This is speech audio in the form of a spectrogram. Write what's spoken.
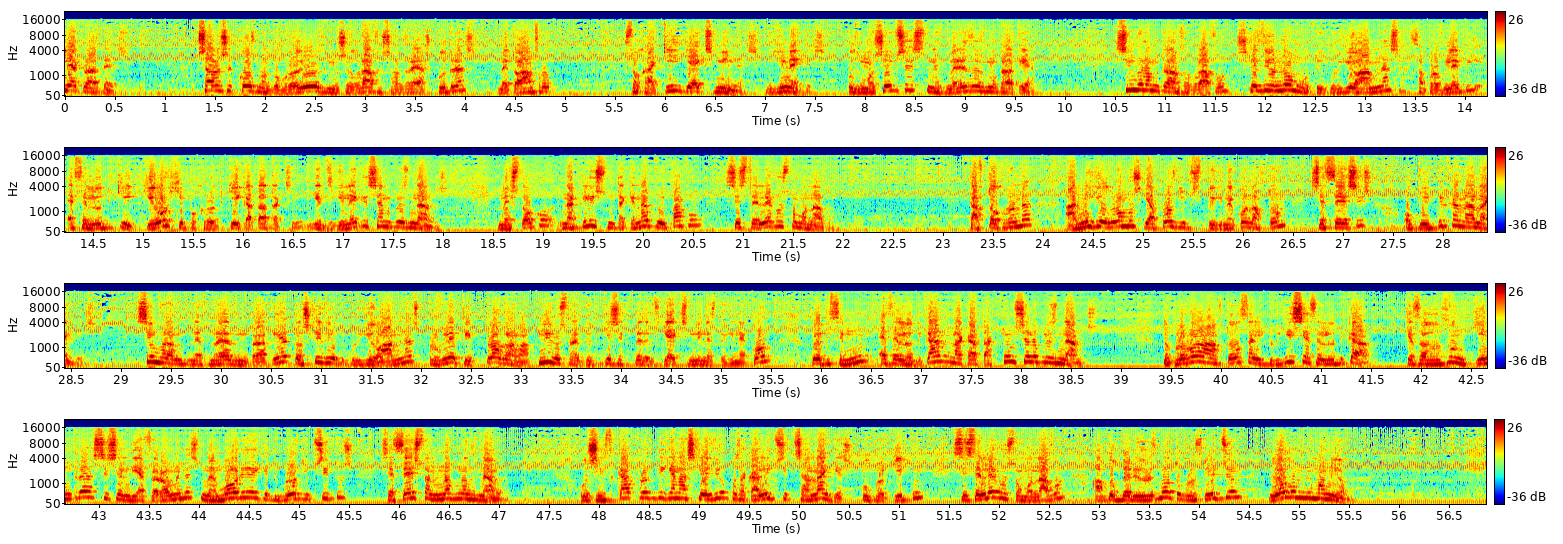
Φίλοι ακροατές, ψάρωσε κόσμο το πρωί ο δημοσιογράφος Ανδρέας Κούντρας με το άνθρωπο στο χακί για 6 μήνες, γυναίκες, που δημοσίευσε στην εφημερίδα Δημοκρατία. Σύμφωνα με τον ανθογράφο, σχέδιο νόμου του Υπουργείου Άμυνας θα προβλέπει εθελοντική και όχι υποχρεωτική κατάταξη για τις γυναίκες σε ένοπλες δυνάμεις, με στόχο να κλείσουν τα κενά που υπάρχουν στη στελέχωση των μονάδων. Ταυτόχρονα ανοίγει ο δρόμος για πρόσληψη των γυναικών αυτών σε θέσεις όπου υπήρχαν ανάγκες. Σύμφωνα με την Εφημερίδα Δημοκρατία, το σχέδιο του Υπουργείου Άμυνας προβλέπει πρόγραμμα πλήρους στρατιωτικής εκπαίδευσης για 6 μήνες των γυναικών που επιθυμούν εθελοντικά να κατακτούν σε ένοπλες δυνάμεις. Το πρόγραμμα αυτό θα λειτουργήσει εθελοντικά και θα δοθούν κίνητρα στις ενδιαφερόμενες με μόρια για την πρόσληψή τους σε θέση των ενόπλων δυνάμεων. Ουσιαστικά πρόκειται για ένα σχέδιο που θα καλύψει τις ανάγκες που προκύπτουν στη στελέχωση των μονάδων από τον περιορισμό των προσλήψεων λόγω μνημονίων.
